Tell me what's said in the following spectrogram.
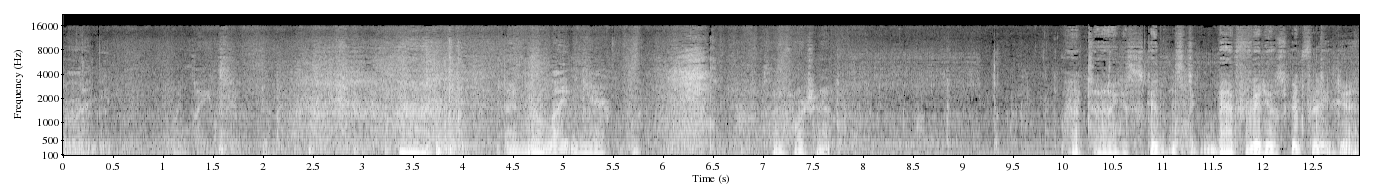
I need more light. I have no light in here. It's unfortunate. But uh, I guess it's good. It's bad for videos, good for these guys.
